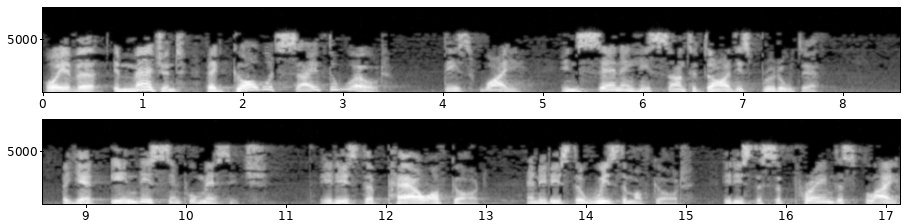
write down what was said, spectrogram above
or ever imagined that God would save the world this way in sending his son to die this brutal death. But yet, in this simple message, it is the power of God and it is the wisdom of God. It is the supreme display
